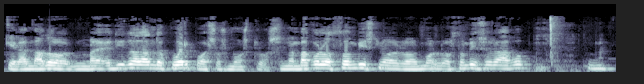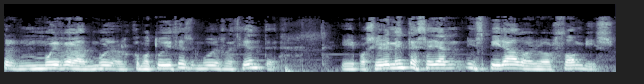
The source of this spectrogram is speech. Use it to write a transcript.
que le han dado, han ido dando cuerpo a esos monstruos. Sin embargo, los zombies, no, los, los zombies es algo muy, muy, como tú dices, muy reciente. Y posiblemente se hayan inspirado en los zombies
